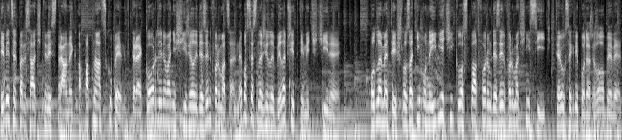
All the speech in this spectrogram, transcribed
954 stránek a 15 skupin, které koordinovaně šířily dezinformace nebo se snažili vylepšit imič Číny. Podle Mety šlo zatím o největší cross-platform dezinformační síť, kterou se kdy podařilo objevit.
